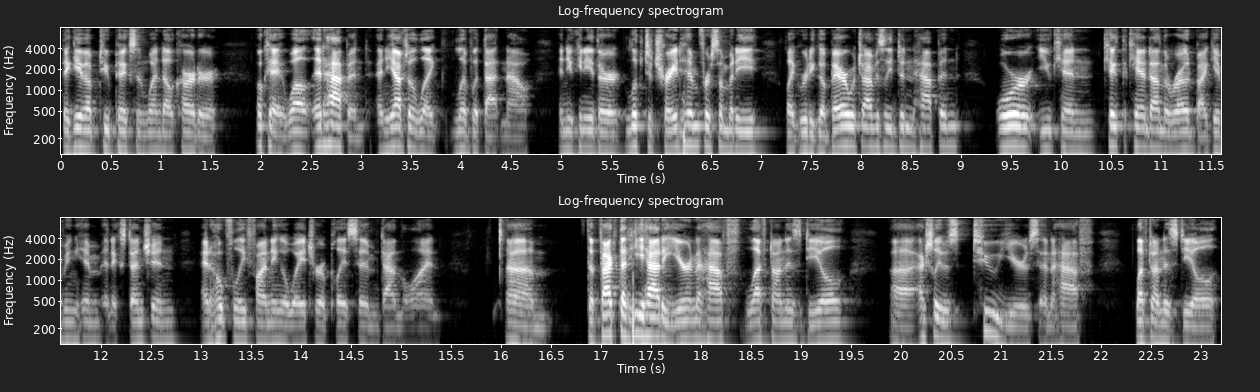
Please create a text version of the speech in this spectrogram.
they gave up two picks and Wendell Carter. Okay, well, it happened and you have to like live with that now. And you can either look to trade him for somebody like Rudy Gobert, which obviously didn't happen, or you can kick the can down the road by giving him an extension and hopefully finding a way to replace him down the line. Um, the fact that he had a year and a half left on his deal, uh, actually, it was two years and a half left on his deal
